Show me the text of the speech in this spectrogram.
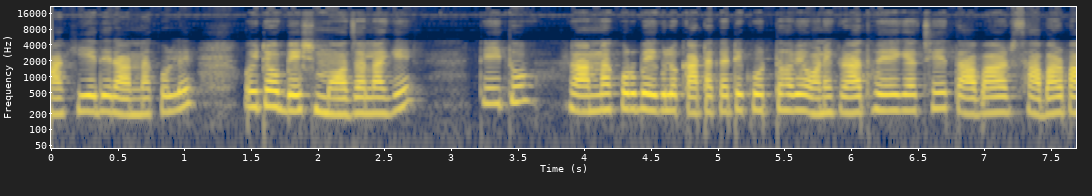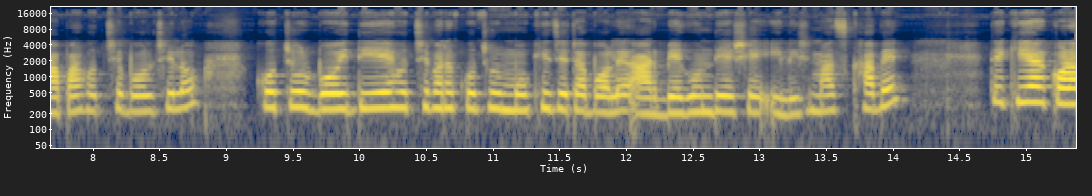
মাখিয়ে দিয়ে রান্না করলে ওইটাও বেশ মজা লাগে। তো এই তো রান্না করব, এগুলো কাটাকাটি করতে হবে, অনেক রাত হয়ে গেছে। তা আবার সাবার পাপা হচ্ছে বলছিল, কচুর বই দিয়ে হচ্ছে মানে কচুর মুখি যেটা বলে, আর বেগুন দিয়ে সে ইলিশ মাছ খাবে। তো কী আর করা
